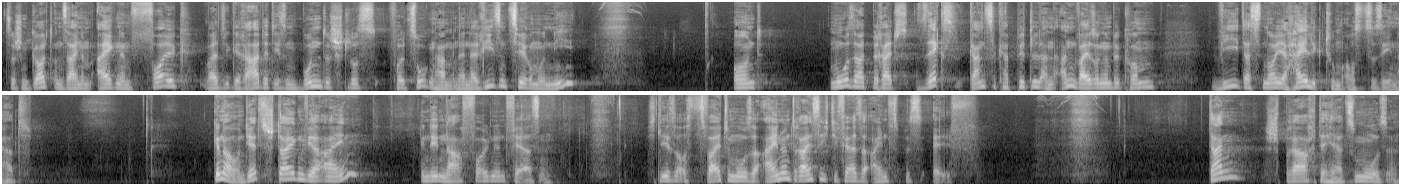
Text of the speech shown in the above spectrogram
zwischen Gott und seinem eigenen Volk, weil sie gerade diesen Bundesschluss vollzogen haben in einer Riesenzeremonie. Und Mose hat bereits sechs ganze Kapitel an Anweisungen bekommen, wie das neue Heiligtum auszusehen hat. Genau, und jetzt steigen wir ein in den nachfolgenden Versen. Ich lese aus 2. Mose 31, die Verse 1 bis 11. Dann sprach der Herr zu Mose:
